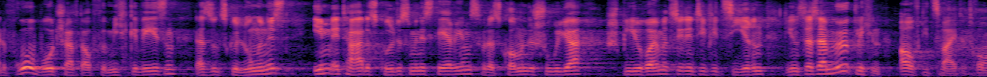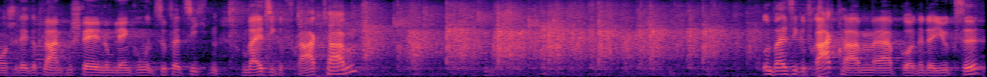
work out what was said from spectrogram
eine frohe Botschaft auch für mich gewesen, dass es uns gelungen ist, im Etat des Kultusministeriums für das kommende Schuljahr Spielräume zu identifizieren, die uns das ermöglichen, auf die zweite Tranche der geplanten Stellenumlenkungen zu verzichten. Und weil Sie gefragt haben, und weil Sie gefragt haben, Herr Abg. Yüksel,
